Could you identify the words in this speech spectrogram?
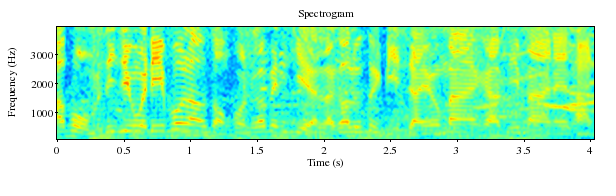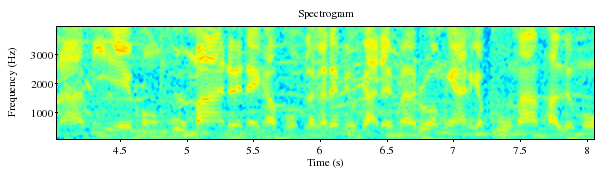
ครับผมจริงๆ วันนี้พวกเราสองคนก็เป็นเกียรติแล้วก็รู้สึกดีใจมากๆครับที่มาในฐานะ BA ของ Puma ด้วยนะครับผมแล้วก็ได้มีโอกาสได้มาร่วมงานกับ Puma p a l e m o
